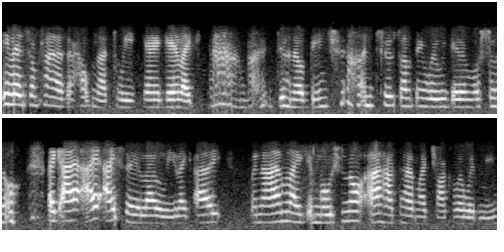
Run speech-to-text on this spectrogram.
even sometimes a help nut we can again like you know binge onto something where we get emotional. Like I, I I say loudly, like I when I'm like emotional I have to have my chocolate with me.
